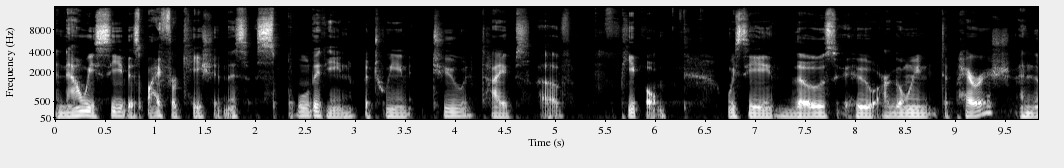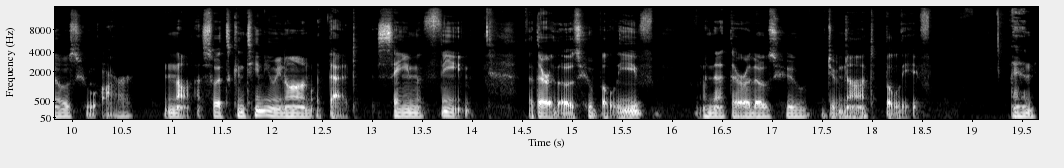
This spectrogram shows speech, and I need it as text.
And now we see this bifurcation, this splitting between two types of people. We see those who are going to perish and those who are not. So it's continuing on with that same theme that there are those who believe and that there are those who do not believe. And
